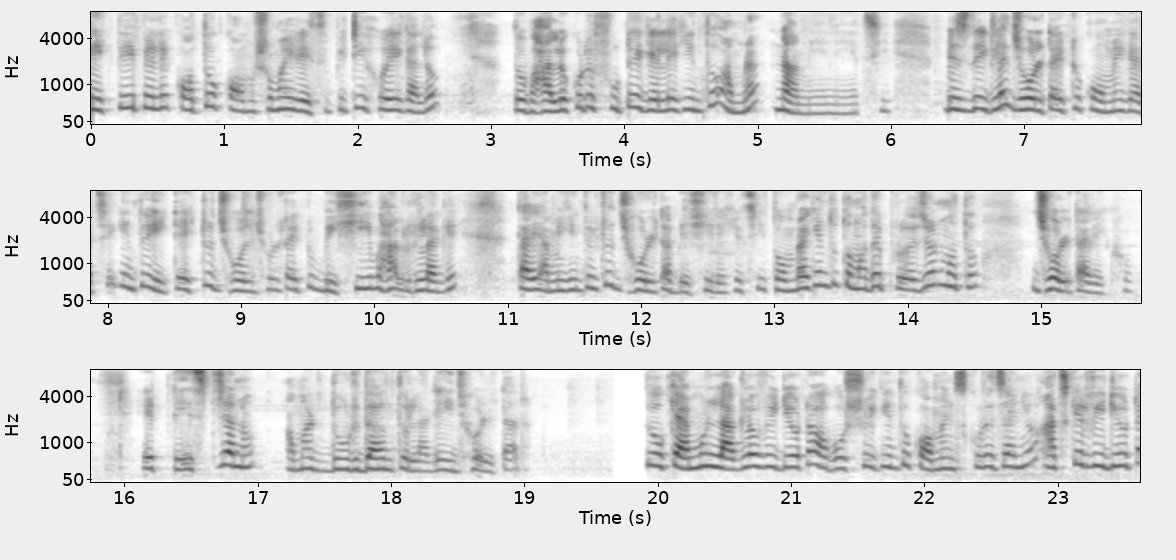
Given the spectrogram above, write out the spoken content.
দেখতেই পেলে কত কম সময় রেসিপিটি হয়ে গেল। তো ভালো করে ফুটে গেলে কিন্তু আমরা নামিয়ে নিয়েছি। বেশ দেখলে ঝোলটা একটু কমে গেছে, কিন্তু এইটা একটু ঝোল, ঝোলটা একটু বেশিই ভালো লাগে। তাই আমি কিন্তু একটু ঝোলটা বেশি রেখেছি। তোমরা কিন্তু তোমাদের প্রয়োজন মতো ঝোলটা রেখো। এর টেস্ট যেন আমার দুর্দান্ত লাগে এই ঝোলটার। তো কেমন লাগল ভিডিওটা অবশ্যই কিন্তু কমেন্টস করে জানিও। আজকের ভিডিওটা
